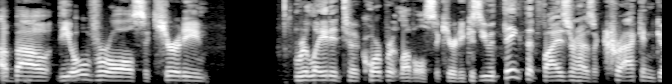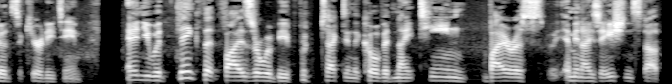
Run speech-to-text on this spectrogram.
about the overall security related to corporate level security. Because you would think that Pfizer has a cracking good security team. And you would think that Pfizer would be protecting the COVID 19 virus immunization stuff.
